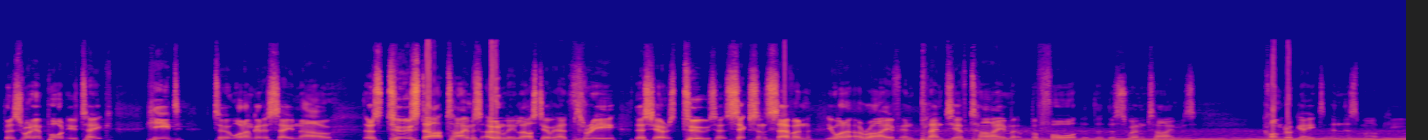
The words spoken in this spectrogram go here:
But it's really important you take heed to what I'm going to say now. There's two start times only. Last year we had three, this year it's two. So it's six and seven. You want to arrive in plenty of time before the, the, the swim times. Congregate in this marquee.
